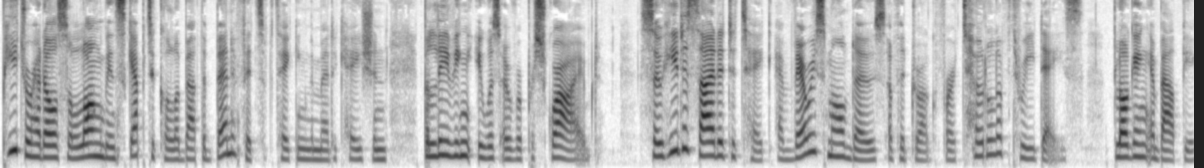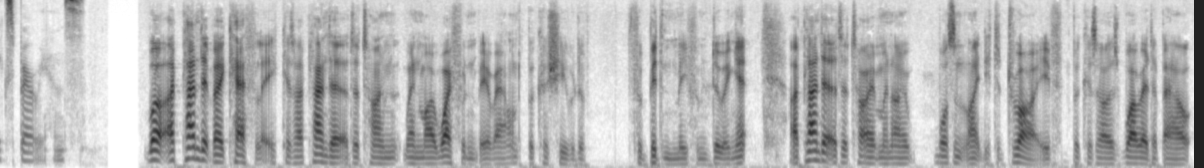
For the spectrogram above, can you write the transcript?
Peter had also long been skeptical about the benefits of taking the medication, believing it was overprescribed. So he decided to take a very small dose of the drug for a total of three days, blogging about the experience. Well, I planned it very carefully because I planned it at a time when my wife wouldn't be around because she would have forbidden me from doing it. I planned it at a time when I wasn't likely to drive because I was worried about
